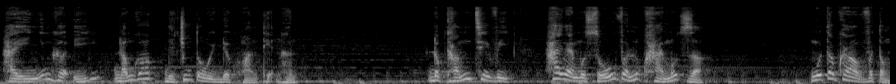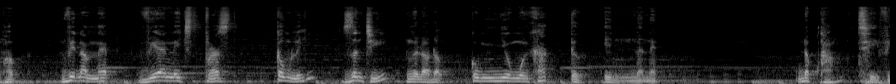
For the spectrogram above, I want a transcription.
hay những gợi ý, đóng góp để chúng tôi được hoàn thiện hơn. Độc Thám TV, hai ngày một số vào lúc 21 giờ. Nguồn tham khảo và tổng hợp Vietnamnet, VN Express, Công lý, Dân trí, Người lao động cùng nhiều nguồn khác từ Internet. Độc Thám TV.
